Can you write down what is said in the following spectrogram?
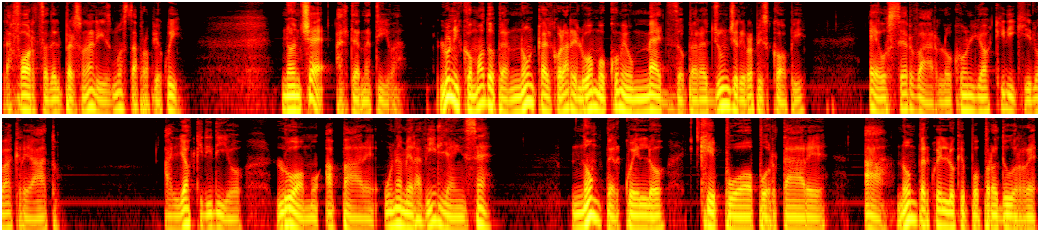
La forza del personalismo sta proprio qui. Non c'è alternativa. L'unico modo per non calcolare l'uomo come un mezzo per raggiungere i propri scopi è osservarlo con gli occhi di chi lo ha creato. Agli occhi di Dio l'uomo appare una meraviglia in sé non per quello che può portare a, non per quello che può produrre,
